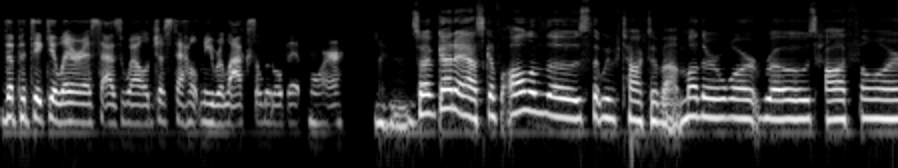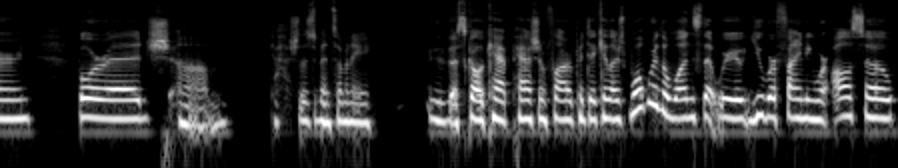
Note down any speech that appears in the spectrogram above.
the pedicularis as well, just to help me relax a little bit more. Mhm. So I've got to ask of all of those that we've talked about motherwort, rose, hawthorn, borage, um, gosh, there's been so many the skullcap, passion flower, pedicularis. What were the ones that were you were finding were also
